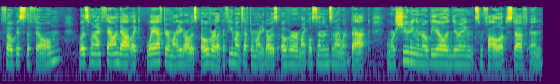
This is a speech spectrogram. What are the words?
focused the film was when I found out, like, way after Mardi Gras was over, like a few months after Mardi Gras was over, Michael Simmons and I went back and we're shooting in Mobile and doing some follow up stuff. And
